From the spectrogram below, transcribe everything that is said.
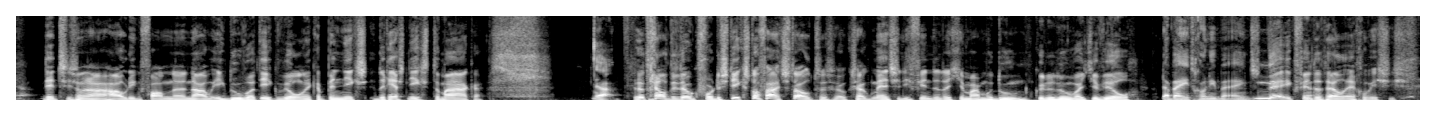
Ja. Dit is een houding van, uh, nou, ik doe wat ik wil en ik heb met niks, de rest niks te maken. Ja. Dat geldt dit ook voor de stikstofuitstoot. Dus ook zijn ook mensen die vinden dat je maar moet doen, kunnen doen wat je wil. Daar ben je het gewoon niet mee eens. Nee, ik vind ja. het heel egoïstisch.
